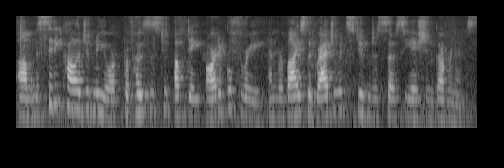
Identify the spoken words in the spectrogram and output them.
Um, The City College of New York proposes to update Article 3 and revise the Graduate Student Association governance.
